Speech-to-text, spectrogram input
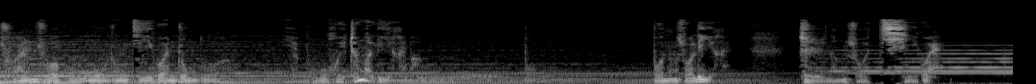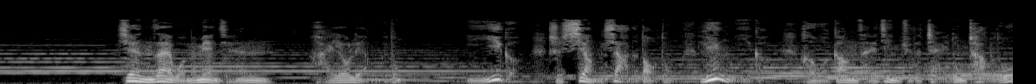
传说古墓中机关众多，也不会这么厉害吧？不，不能说厉害，只能说奇怪。现在我们面前还有两个洞，一个是向下的盗洞，另一个和我刚才进去的窄洞差不多。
